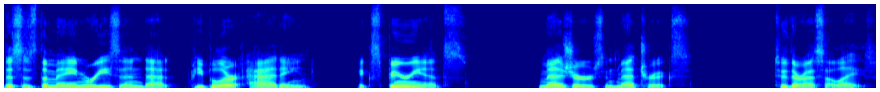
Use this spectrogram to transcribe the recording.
This is the main reason that people are adding experience measures and metrics to their SLAs.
